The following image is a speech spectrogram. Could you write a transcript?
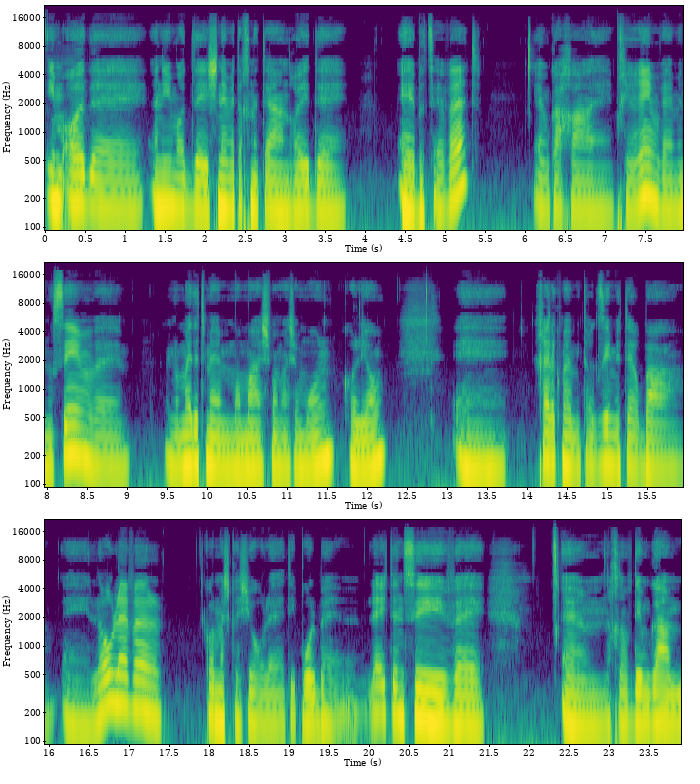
עם עוד, אה, אני עם עוד אה, שני מתכנתי האנדרואיד בצוות. הם ככה בכירים ומנוסים, ואני לומדת מהם ממש ממש המון כל יום. חלק מהם מתרכזים יותר ב-low level, כל מה שקשור לטיפול ב-latency, ואנחנו עובדים גם,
